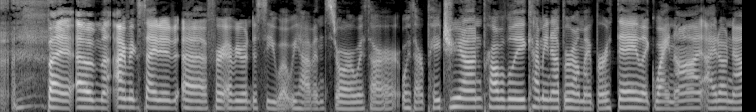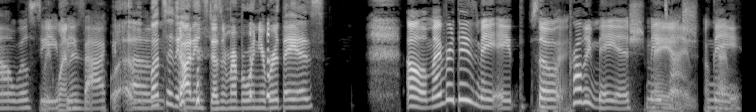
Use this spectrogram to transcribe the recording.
But um I'm excited uh for everyone to see what we have in store with our with our Patreon probably coming up around my birthday. Like why not? I don't know. We'll see Wait, is- feedback. Well, Um, Let's say the audience doesn't remember when your birthday is. Oh, my birthday is May 8th. So Okay. probably May-ish, May May-ish, time. okay. May.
